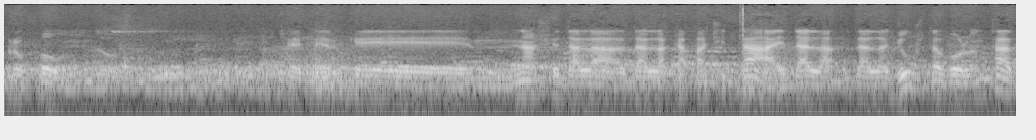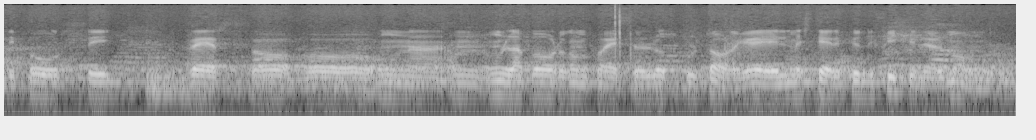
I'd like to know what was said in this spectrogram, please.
profondo, cioè perché nasce dalla, dalla capacità e dalla, dalla giusta volontà di porsi verso oh, una- un, un lavoro come può essere lo scultore, che è il mestiere più difficile al mondo.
